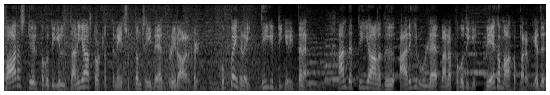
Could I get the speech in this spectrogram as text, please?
ஃபாரஸ்ட் டேல் பகுதியில் தனியார் தோட்டத்தினை சுத்தம் செய்த தொழிலாளர்கள் குப்பைகளை தீயிட்டு எரித்தனர். அந்த தீயானது அருகில் உள்ள வனப்பகுதியில் வேகமாக பரவியது.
